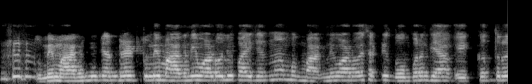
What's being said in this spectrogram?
तुम्ही मागणी जनरेट तुम्ही मागणी वाढवली पाहिजे ना मग मागणी वाढवायसाठी जोपर्यंत या एकत्र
